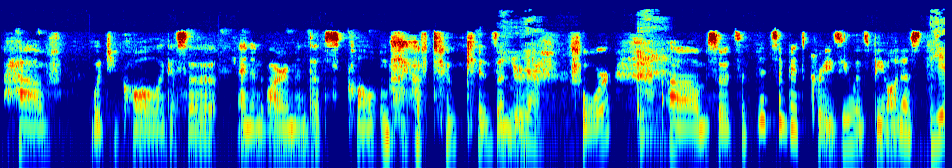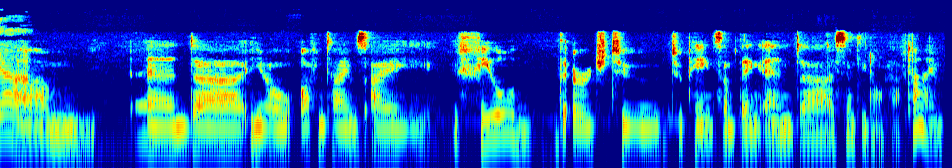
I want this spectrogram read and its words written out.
have what you call, I guess, a, an environment that's calm. I have two kids under Yeah. four, um, so it's a it's a bit crazy. Let's be honest. Yeah. Um, and uh, you know, oftentimes I feel the urge to to paint something, and uh, I simply don't have time.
